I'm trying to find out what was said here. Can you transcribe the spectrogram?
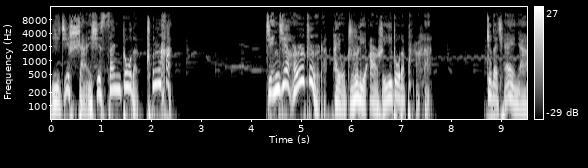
以及陕西三州的春旱，紧接而至的还有直隶二十一州的大旱。就在前一年，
